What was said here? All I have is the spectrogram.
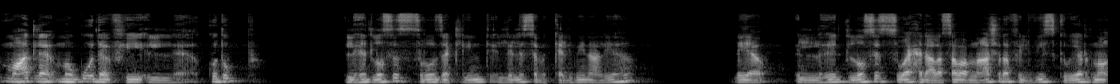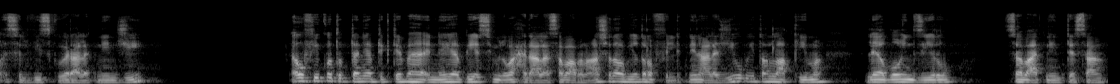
معادلة موجودة في الكتب. ال head losses through the clean اللي لسه متكلمين عليها اللي هي ال head losses واحد على سبعة من عشرة في ال V square ناقص ال V square على اتنين جي أو في كتب تانية بتكتبها إن هي بيقسم الواحد على سبعة من عشرة وبيضرب في الاتنين على جي وبيطلع قيمة اللي هي point zero سبعة اتنين تسعة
